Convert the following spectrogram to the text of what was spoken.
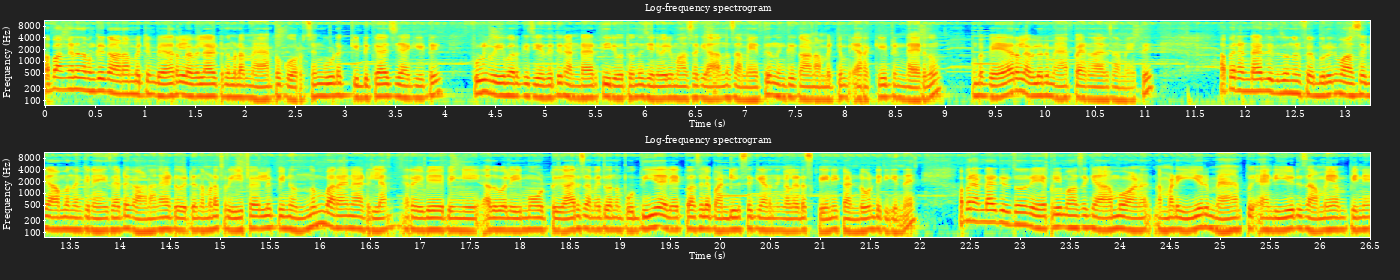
അപ്പോൾ അങ്ങനെ നമുക്ക് കാണാൻ പറ്റും വേറെ ലെവലായിട്ട് നമ്മുടെ മാപ്പ് കുറച്ചും കൂടെ കിടുക്കാഴ്ചയാക്കിയിട്ട് ഫുൾ റീവർക്ക് ചെയ്തിട്ട് രണ്ടായിരത്തി ഇരുപത്തൊന്ന് ജനുവരി മാസമൊക്കെ ആകുന്ന സമയത്ത് നിങ്ങൾക്ക് കാണാൻ പറ്റും. ഇറക്കിയിട്ടുണ്ടായിരുന്നു. അപ്പോൾ വേറെ ലെവലൊരു മാപ്പായിരുന്നു ആ ഒരു സമയത്ത്. അപ്പോൾ രണ്ടായിരത്തി ഇരുപത്തൊന്ന് ഫെബ്രുവരി മാസമൊക്കെ ആകുമ്പോൾ നിങ്ങൾക്ക് നൈസായിട്ട് കാണാനായിട്ട് പറ്റും. നമ്മുടെ ഫ്രീ ഫയറിൽ പിന്നെ ഒന്നും പറയാനായിട്ടില്ല. റിവേബിങ് അതുപോലെ ഇമോട്ട് ആ ഒരു സമയത്ത് വന്ന പുതിയ ലൈറ്റ് പാസിലെ ബണ്ടിൽസൊക്കെയാണ് നിങ്ങളുടെ സ്ക്രീനിൽ കണ്ടുകൊണ്ടിരിക്കുന്നത് അപ്പോൾ രണ്ടായിരത്തി ഇരുപത്തൊന്ന് ഏപ്രിൽ മാസമൊക്കെ ആകുമ്പോഴാണ് നമ്മുടെ ഈ ഒരു മാപ്പ് ആൻഡ് ഈ ഒരു സമയം പിന്നെ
